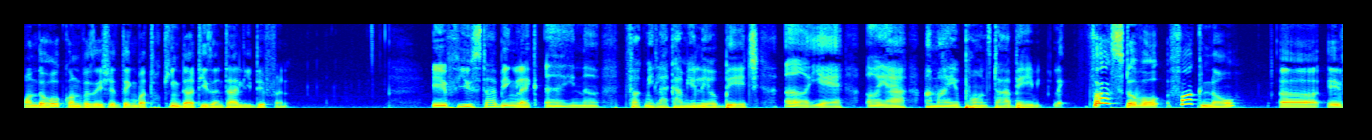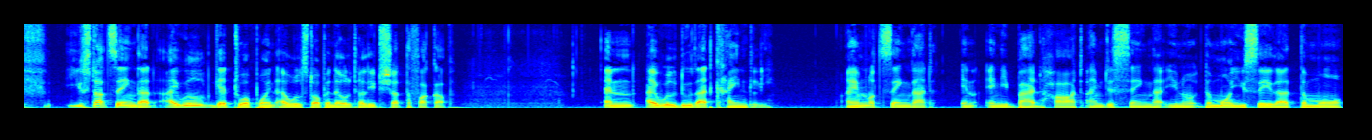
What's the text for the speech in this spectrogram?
on the whole conversation thing, but talking dirty is entirely different. If you start being like, uh, you know, fuck me like I'm your little bitch. Uh, yeah, oh yeah, am I a porn star, baby? Like, first of all, fuck no. Uh, if you start saying that, I will get to a point I will stop and I will tell you to shut the fuck up. And I will do that kindly. I am not saying that in any bad heart. I'm just saying that, you know, the more you say that, the more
